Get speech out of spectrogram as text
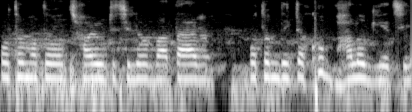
প্রথমত ছয় উঠেছিল বা তার প্রথম দিকটা খুব ভালো গিয়েছিল।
